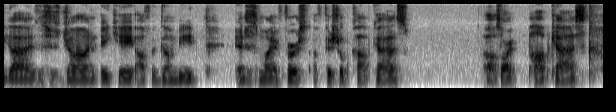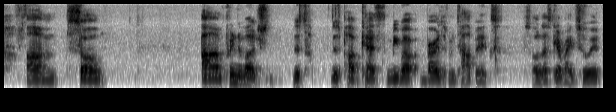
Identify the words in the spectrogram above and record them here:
guys, this is John, aka Alpha Gumby, and this is my first official podcast. Oh, sorry, podcast. Um, so, um, pretty much this this podcast can be about very different topics. So let's get right to it.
